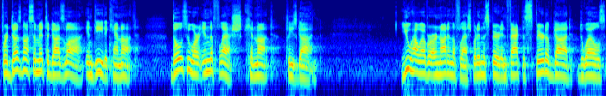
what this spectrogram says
for it does not submit to God's law. Indeed, it cannot. Those who are in the flesh cannot please God. You, however, are not in the flesh, but in the Spirit. In fact, the Spirit of God dwells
